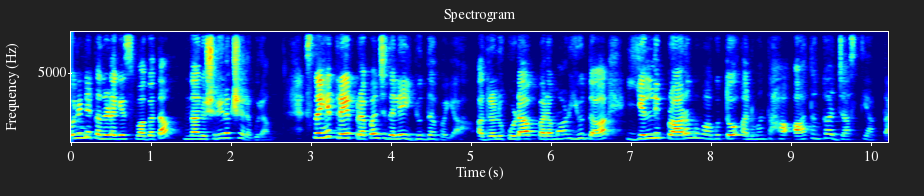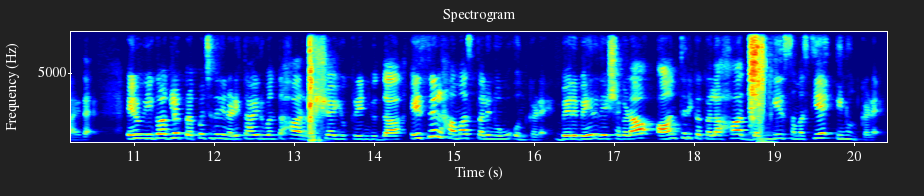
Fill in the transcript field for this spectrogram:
ಆಲ್ ಇಂಡಿಯಾ ಕನ್ನಡಗೆ ಸ್ವಾಗತ. ನಾನು ಶ್ರೀರಕ್ಷ ರಘುರಾಮ್. ಸ್ನೇಹಿತರೆ, ಪ್ರಪಂಚದಲ್ಲೇ ಯುದ್ಧ ಭಯ. ಅದರಲ್ಲೂ ಕೂಡ ಪರಮಾಣು ಯುದ್ಧ ಎಲ್ಲಿ ಪ್ರಾರಂಭವಾಗುತ್ತೋ ಅನ್ನುವಂತಹ ಆತಂಕ ಜಾಸ್ತಿ ಆಗ್ತಾ ಇದೆ. ಏನು, ಈಗಾಗಲೇ ಪ್ರಪಂಚದಲ್ಲಿ ನಡೀತಾ ಇರುವಂತಹ ರಷ್ಯಾ ಯುಕ್ರೇನ್ ಯುದ್ಧ ಇಸ್ರೇಲ್ ಹಮಾಸ್ ತಲೆನೋವು ಒಂದ್ ಕಡೆ. ಬೇರೆ ಬೇರೆ ದೇಶಗಳ ಆಂತರಿಕ ಕಲಹ, ದಂಗೆ ಸಮಸ್ಯೆ ಇನ್ನೊಂದ್ ಕಡೆ.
